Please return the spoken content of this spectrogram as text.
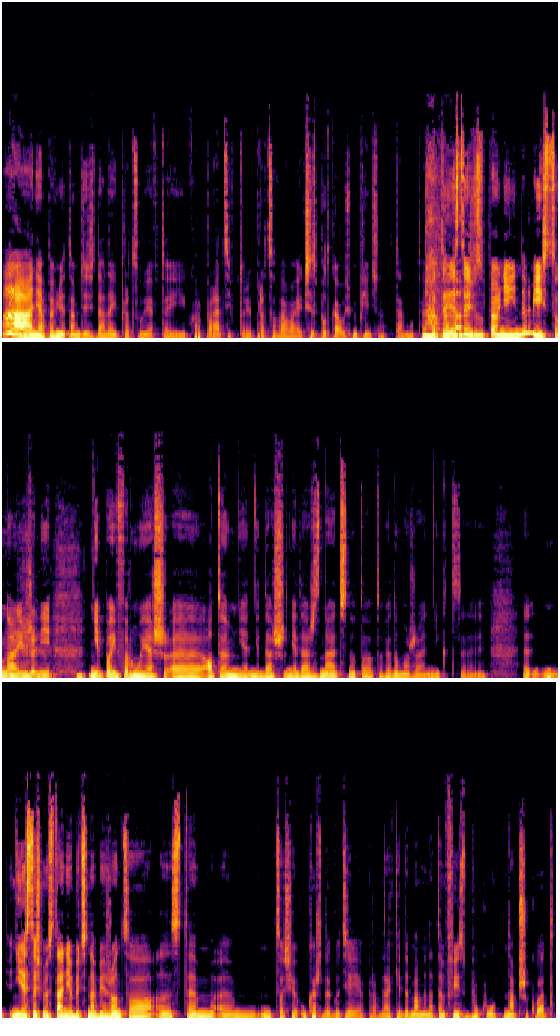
a Ania pewnie tam gdzieś dalej pracuje w tej korporacji, w której pracowała, jak się spotkałyśmy pięć lat temu. Tak? A ty jesteś w zupełnie innym miejscu, no ale jeżeli nie poinformujesz e, o tym, nie, nie, dasz, nie dasz znać, no to, to wiadomo, że nikt e, nie jesteśmy w stanie być na bieżąco e, z tym, co się u każdego dzieje, prawda? Kiedy mamy na tym Facebooku na przykład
